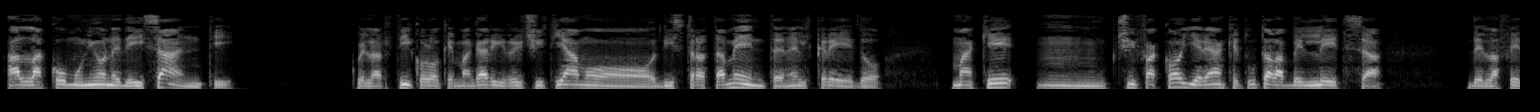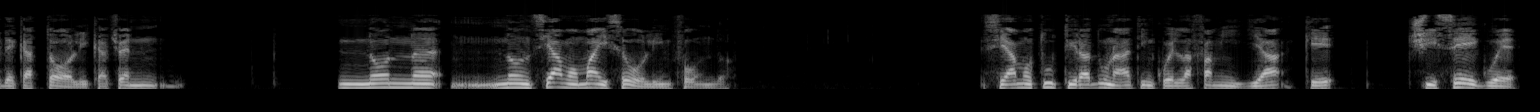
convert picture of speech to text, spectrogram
alla comunione dei santi, quell'articolo che magari recitiamo distrattamente nel credo, ma che mh, mm, ci fa cogliere anche tutta la bellezza della fede cattolica, cioè non, non siamo mai soli in fondo siamo tutti radunati in quella famiglia che ci segue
